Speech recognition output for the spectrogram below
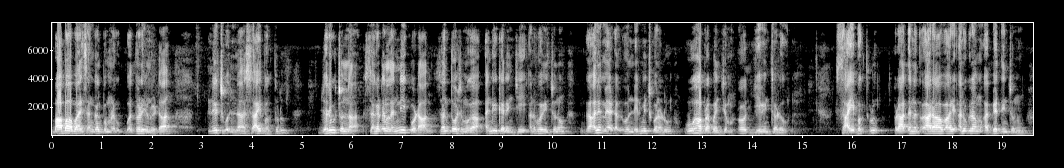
బాబా వారి సంకల్పమునకు బద్ధుడై ఉండుట నేర్చుకున్న సాయి భక్తుడు జరుగుతున్న సంఘటనలన్నీ కూడా సంతోషముగా అంగీకరించి అనుభవించును. గాలి మేడలు నిర్మించుకొనడు ఊహా ప్రపంచంలో జీవించడు. సాయి భక్తుడు ప్రార్థన ద్వారా వారి అనుగ్రహం అభ్యర్థించును.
